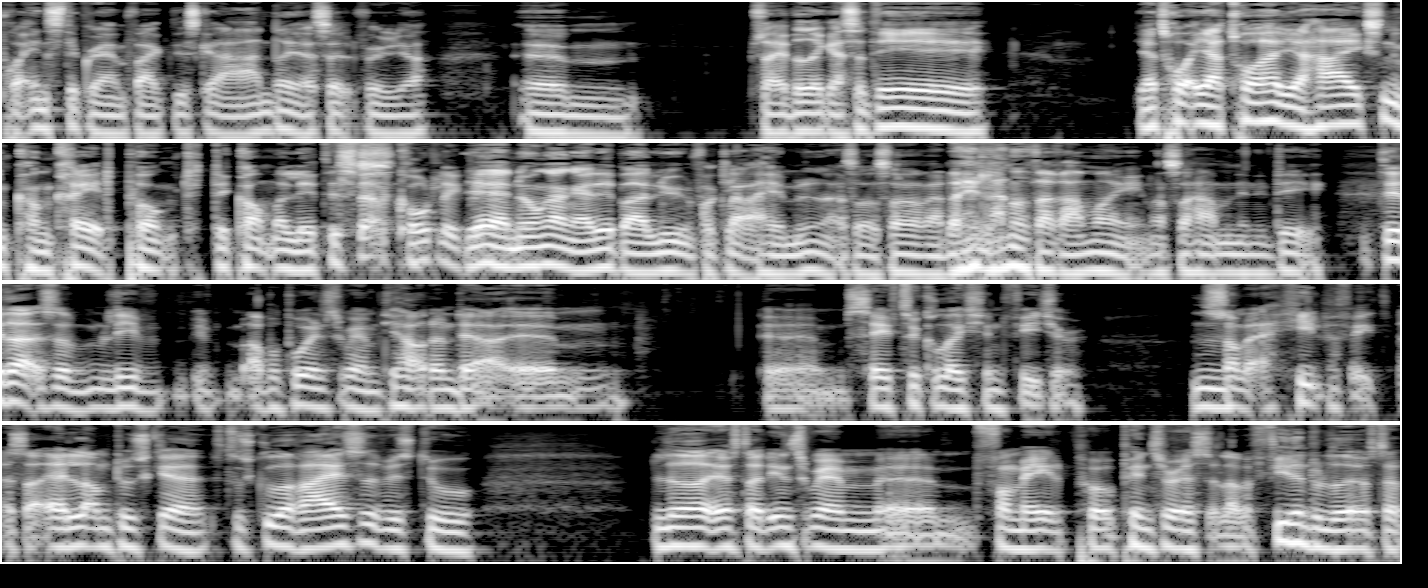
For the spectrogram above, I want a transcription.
fra Instagram faktisk, af andre, jeg selv følger. Øhm, så jeg ved ikke, altså det... Jeg tror, jeg tror, jeg har ikke sådan et konkret punkt. Det kommer lidt... Det er svært at kortlægge. Ja, nogle gange er det bare lyn fra klar himmel. Altså, så er der et eller andet, der rammer en, og så har man en idé. Det der, altså lige apropos Instagram, de har jo den der øhm, øhm, Save to Collection feature, mm. som er helt perfekt. Altså alle, om du skal, hvis du skal ud og rejse, hvis du leder efter et Instagram-format på Pinterest, eller hvad filen du leder efter,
